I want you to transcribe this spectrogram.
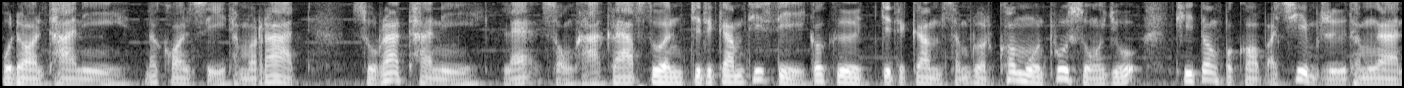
อุดรธานี นครศรีธรรมราชสุราษฎร์ธานี และสงขลาครับ ส่วนกิจกรรมทีสี่ 4 ก็คือกิจกรรมสำรวจข้อมูลผู้สูงอายุที่ต้องประกอบอาชีพหรือทำงาน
